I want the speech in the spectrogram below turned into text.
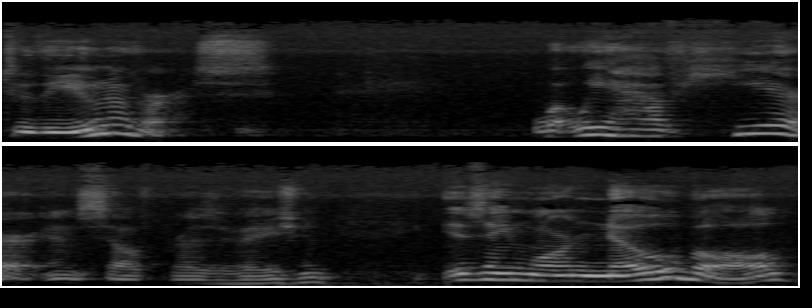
to the universe. What we have here in self preservation is a more noble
